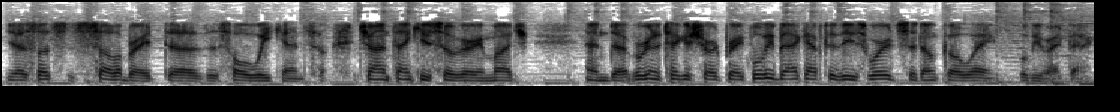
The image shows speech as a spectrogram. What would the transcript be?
Yes, let's celebrate uh, this whole weekend. So, John, thank you so very much. And uh, we're going to take a short break. We'll be back after these words, so don't go away. We'll be right back.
